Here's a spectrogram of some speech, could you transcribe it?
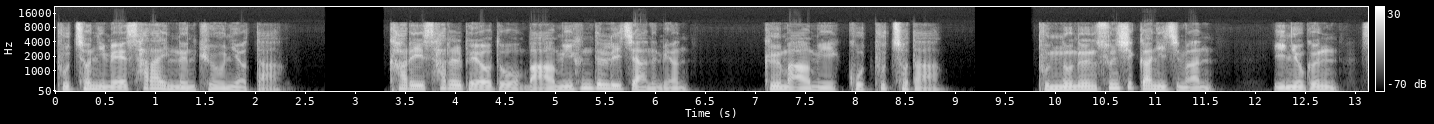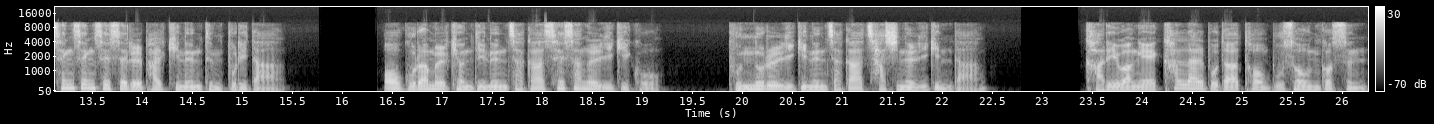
부처님의 살아있는 교훈이었다. 칼이 살을 베어도 마음이 흔들리지 않으면 그 마음이 곧 부처다. 분노는 순식간이지만 인욕은 생생세세를 밝히는 등불이다. 억울함을 견디는 자가 세상을 이기고 분노를 이기는 자가 자신을 이긴다. 가리왕의 칼날보다 더 무서운 것은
